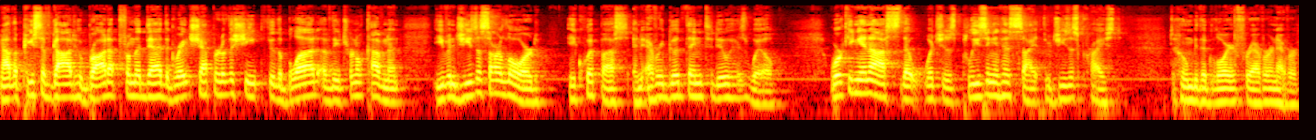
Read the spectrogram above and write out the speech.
Now the peace of God, who brought up from the dead the great shepherd of the sheep through the blood of the eternal covenant, even Jesus our Lord, equip us in every good thing to do his will, working in us that which is pleasing in his sight through Jesus Christ, to whom be the glory forever and ever.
